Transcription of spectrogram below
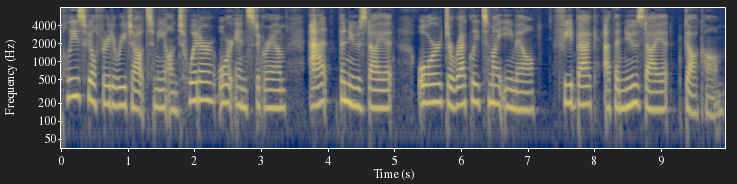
please feel free to reach out to me on Twitter or Instagram at the news diet or directly to my email feedback at thenewsdiet.com.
